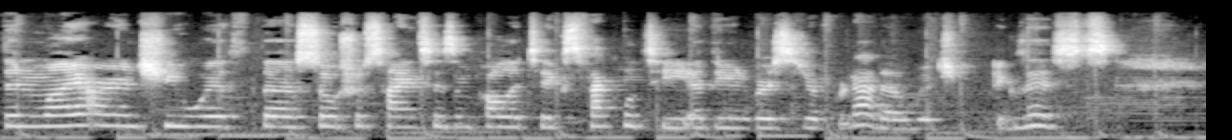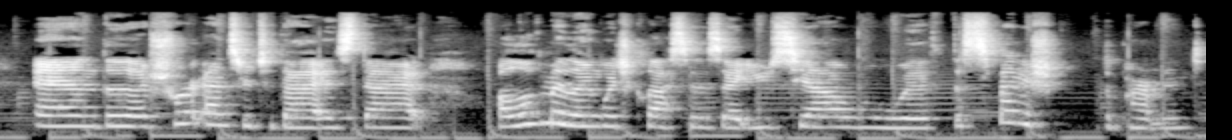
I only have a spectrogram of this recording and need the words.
then why aren't you with the Social Sciences and Politics faculty at the University of Granada, which exists? And the short answer to that is that all of my language classes at UCL were with the Spanish department,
